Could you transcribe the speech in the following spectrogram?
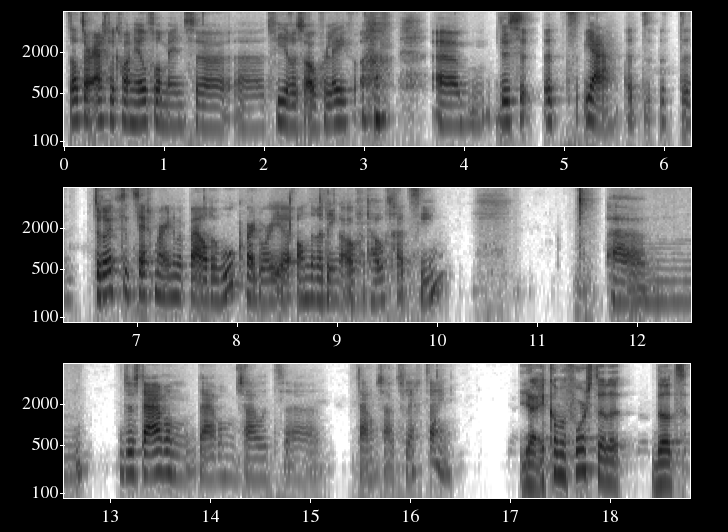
dat er eigenlijk gewoon heel veel mensen eh, het virus overleven. Ehm, dus het, ja, het, het, drukt het zeg maar in een bepaalde hoek, waardoor je andere dingen over het hoofd gaat zien. Ehm, dus daarom, daarom, zou het, daarom zou het slecht zijn. Ja, ik kan me voorstellen dat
